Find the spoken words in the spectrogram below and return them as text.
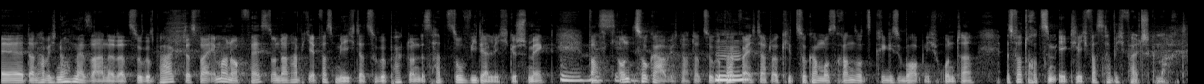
Äh, dann habe ich noch mehr Sahne dazu gepackt. Das war immer noch fest. Und dann habe ich etwas Milch dazu gepackt und es hat so widerlich geschmeckt. Mhm, Was, und Zucker habe ich noch dazu gepackt, mhm. weil ich dachte, okay, Zucker muss ran, sonst kriege ich es überhaupt nicht runter. Es war trotzdem eklig. Was habe ich falsch gemacht?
